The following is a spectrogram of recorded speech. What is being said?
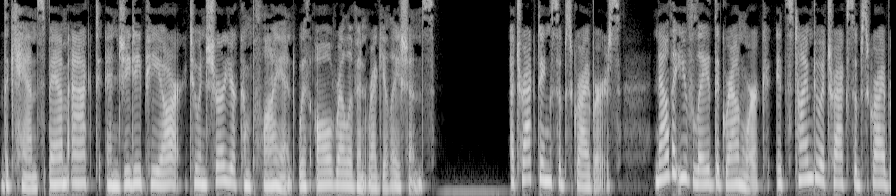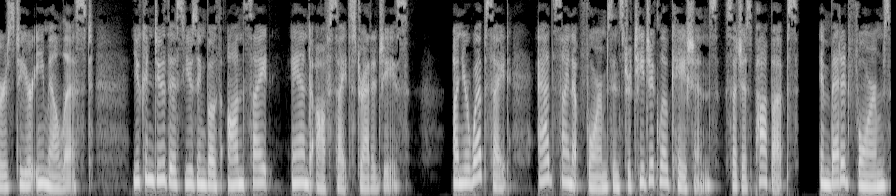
the CAN-SPAM Act and GDPR to ensure you're compliant with all relevant regulations. Attracting subscribers. Now that you've laid the groundwork, it's time to attract subscribers to your email list. You can do this using both on-site and off-site strategies. On your website, add sign-up forms in strategic locations, such as pop-ups, embedded forms,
